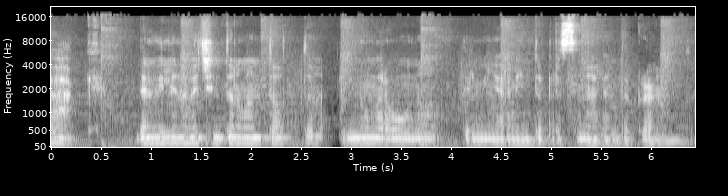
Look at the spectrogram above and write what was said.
Hack, del 1998, il numero uno del miglioramento personale underground.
